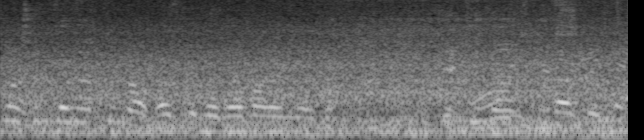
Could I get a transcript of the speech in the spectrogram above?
Πώς ήταν αυτό να φας και το θέμα. Και εκεί ήταν στην Αθήνα.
